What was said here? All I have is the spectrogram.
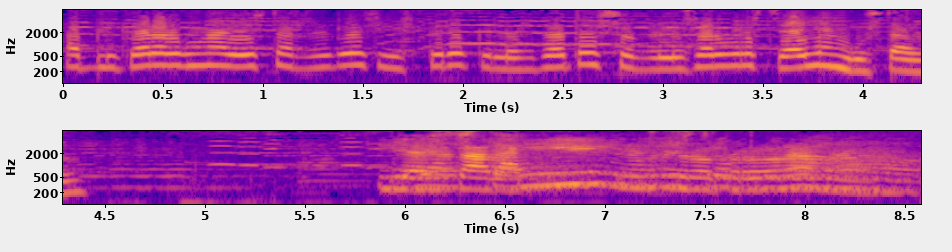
aplicar alguna de estas reglas y espero que los datos sobre los árboles te hayan gustado. Y hasta aquí nuestro programa.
